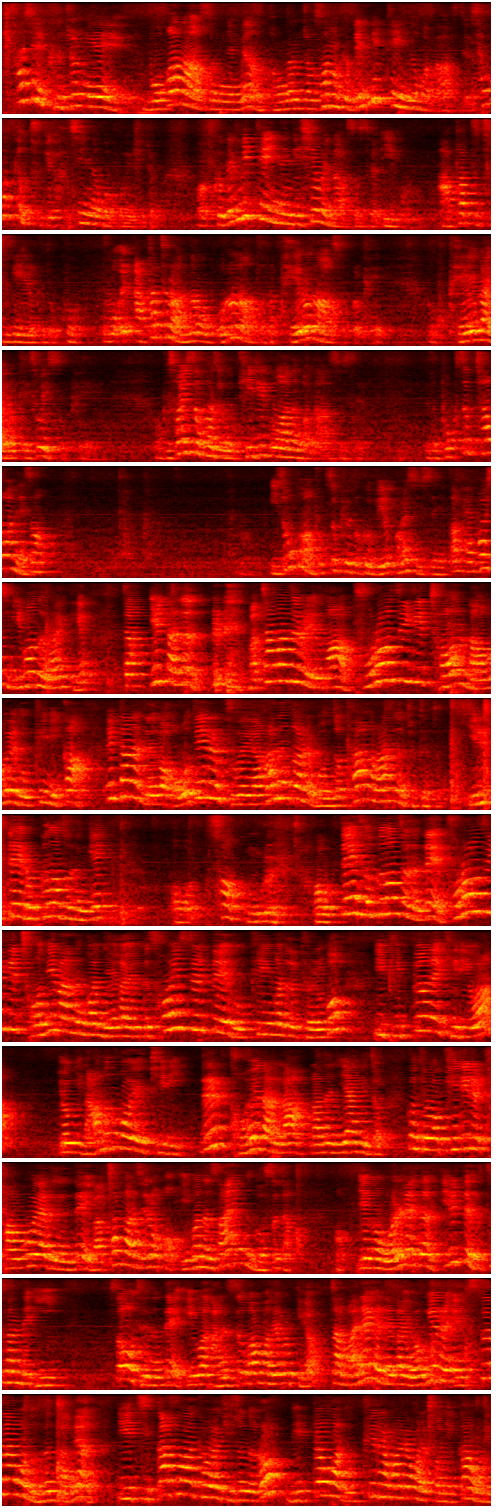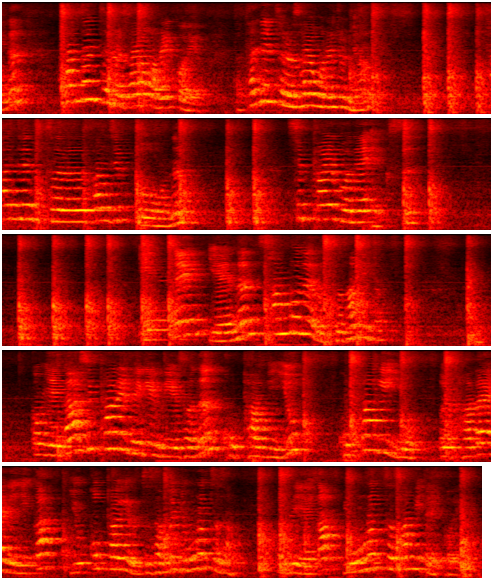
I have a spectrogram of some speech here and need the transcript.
사실 그 중에 뭐가 나왔었냐면 광남중 3은 그 맨 밑에 있는 거 나왔어요. 삼각형 두 개 같이 있는 거 보이시죠? 어, 그 맨 밑에 있는 게 시험에 나왔었어요. 이거. 아파트 두 개 이렇게 놓고 뭐 아파트로 안 나오고 뭐로 나왔더라? 배로 나왔을 걸 배. 어, 배가 이렇게 서 있어 배. 어, 그서 있어가지고 길이 구하는 거 나왔었어요. 그래서 복습 차원에서 이 정도만 복습해도 그 위에 거 할 수 있으니까 182번으로 할게요. 자, 일단은 마찬가지로 얘가 부러지기 전 나무의 높이니까 일단은 내가 어디를 구해야 하는가를 먼저 파악을 게 좋겠죠. 일대로 끊어주는 게 어, 수학 공부를 업대에서 끊어주는데 부러지기 전이라는 건 얘가 이렇게 서 있을 때의 높이인 가지고 결국 이 빗변의 길이와 여기 남은 거의 길이를 더해달라라는 이야기죠. 그럼 결국 길이를 다 구해야 되는데 마찬가지로 어, 이거는 사인 거 쓰자. 어, 얘가 원래는 1대 루트 3대 2 써도 되는데 이건 안 쓰고 한번 해볼게요. 자 만약에 내가 여기를 x라고 놓는다면 이 직각삼각형을 기준으로 밑변과 높이를 활용할 거니까 우리는 탄젠트를 사용을 할 거예요. 자, 탄젠트를 사용을 해주면 탄젠트 30도는 18분의 x 인데 얘는 3분의 루트 3이죠. 그럼 얘가 18이 되기 위해서는 곱하기 6 곱하기 6을 받아야 되니까 6 곱하기 루트 3은 6 루트 3 그래서 얘가 6 루트 3이 될 거예요.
